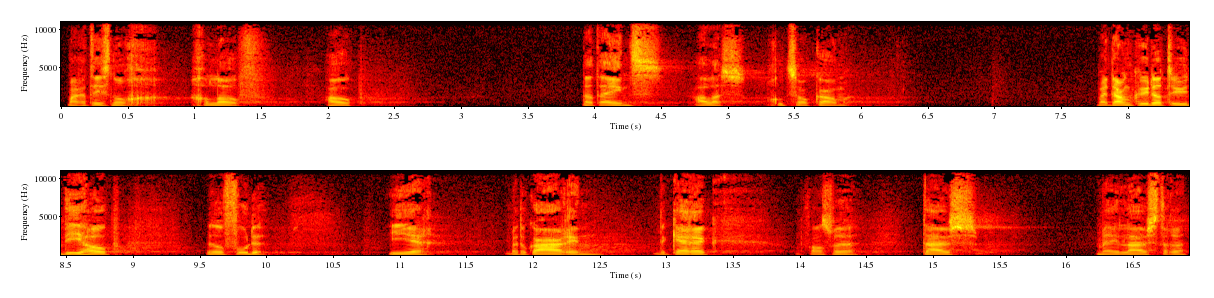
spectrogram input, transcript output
Maar het is nog geloof, hoop, dat eens alles goed zal komen. Wij danken u dat u die hoop wil voeden. Hier met elkaar in de kerk, of als we thuis meeluisteren.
